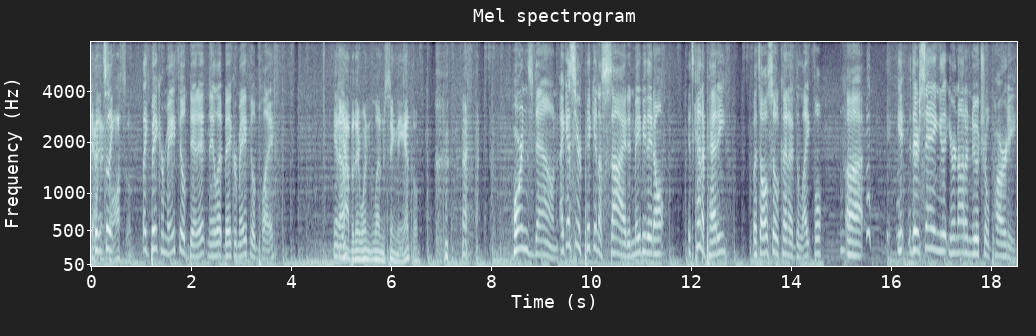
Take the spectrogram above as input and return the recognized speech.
Yeah, but it's that's like awesome. like Baker Mayfield did it, and they let Baker Mayfield play. You know, Yeah, but they wouldn't let him sing the anthem. horns down. I guess you're picking a side, and maybe they don't. It's kind of petty, but it's also kind of delightful. Uh, it, they're saying that you're not a neutral party.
